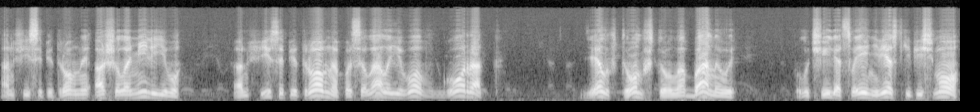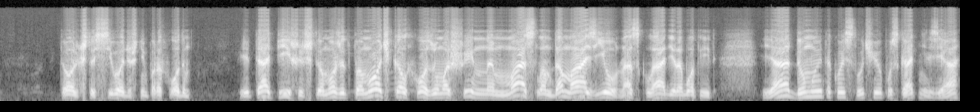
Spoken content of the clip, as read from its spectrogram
Анфисы Петровны ошеломили его. Анфиса Петровна посылала его в город. Дело в том, что Лобановы получили от своей невестки письмо, только что с сегодняшним пароходом, и та пишет, что может помочь колхозу машинным маслом да мазью, на складе работает. Я думаю, такой случай упускать нельзя,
